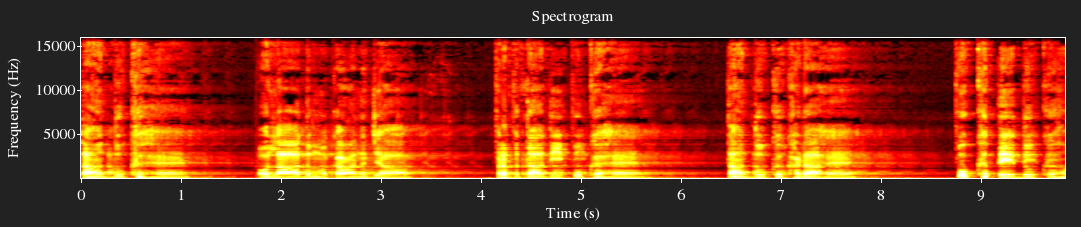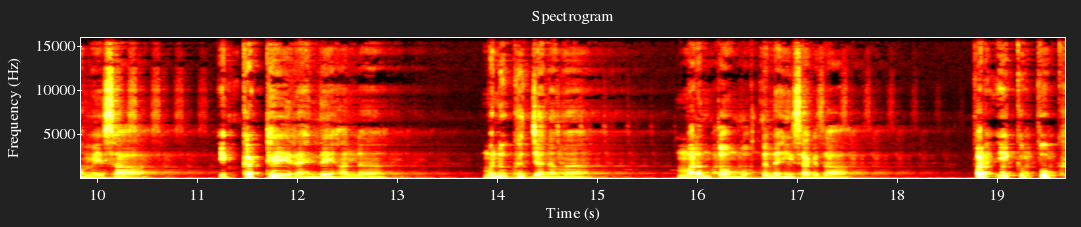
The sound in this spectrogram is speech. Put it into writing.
ਤਾਂ ਦੁੱਖ ਹੈ। ਔਲਾਦ ਮਕਾਨ ਜਾ, ਪ੍ਰਭਤਾ ਦੀ ਭੁੱਖ ਹੈ, ਤਾਂ ਦੁੱਖ ਖੜਾ ਹੈ। ਭੁੱਖ ਤੇ ਦੁੱਖ ਹਮੇਸ਼ਾ ਇਕੱਠੇ ਰਹਿੰਦੇ ਹਨ। ਮਨੁੱਖ ਜਨਮ ਮਰਨ ਤੋਂ ਮੁਕਤ ਨਹੀਂ ਸਕਦਾ, ਪਰ ਇੱਕ ਭੁੱਖ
